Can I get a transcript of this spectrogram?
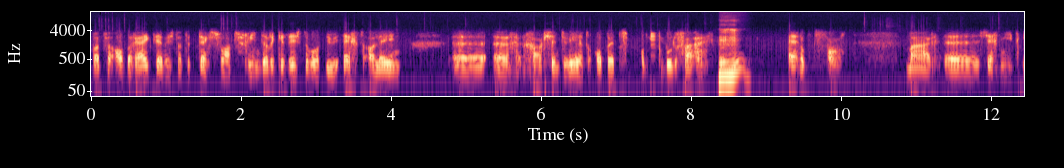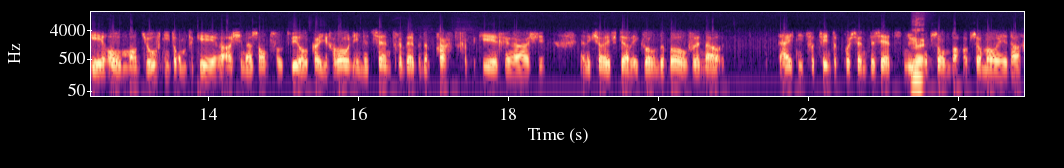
wat we al bereikt hebben is dat de tekst wat vriendelijker is. Er wordt nu echt alleen eh, eh, ge- geaccentueerd op, het, op de boulevard Mhm. en op het strand. Maar eh, zeg niet keer om, want je hoeft niet om te keren. Als je naar Zandvoort wil, kan je gewoon in het centrum. We hebben een prachtige parkeergarage. En ik zou je vertellen, ik woon erboven. Nou, hij is niet voor 20% bezet, nu Nee. op zondag, op zo'n mooie dag.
